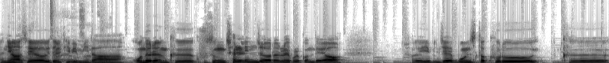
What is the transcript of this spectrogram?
안녕하세요 유델TV입니다. 오늘은 그 구승 챌린저를 해볼 건데요. 저희 이제 몬스터 크루 그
